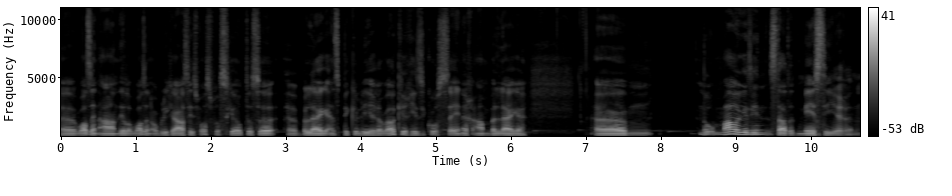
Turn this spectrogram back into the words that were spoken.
Uh, wat zijn aandelen, wat zijn obligaties, wat is het verschil tussen beleggen en speculeren, welke risico's zijn er aan beleggen. Um, normaal gezien staat het meeste hierin.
